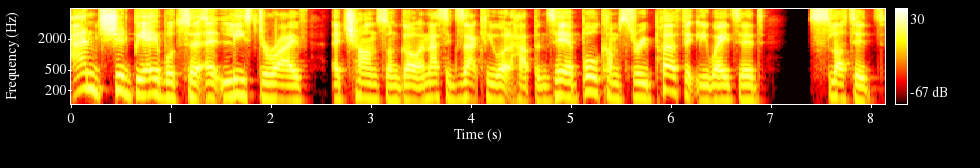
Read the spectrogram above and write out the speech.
and should be able to at least derive a chance on goal. And that's exactly what happens here. Ball comes through perfectly weighted slotted,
